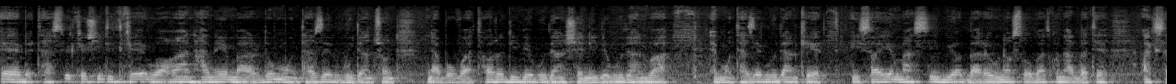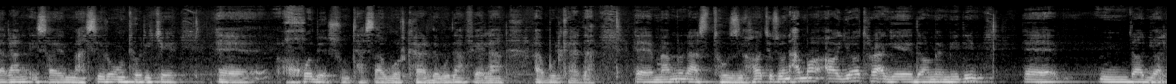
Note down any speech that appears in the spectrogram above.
به تصویر کشیدید که واقعا همه مردم منتظر بودن چون نبوت ها رو دیده بودن شنیده بودن و منتظر بودن که عیسی مسیح بیاد برای اونا صحبت کنه. البته اکثرا عیسی مسیح رو اونطوری که خودشون تصور کرده بودن فعلا قبول کردن. ممنون از توضیحاتتون. اما آیات رو اگه ادامه میدیم دانیال.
